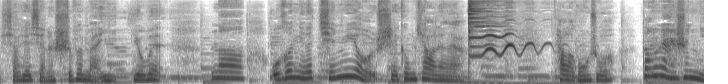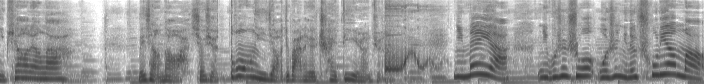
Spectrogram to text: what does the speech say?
小雪显得十分满意，又问：“那我和你的前女友谁更漂亮呀？”她老公说：“当然是你漂亮啦。”没想到啊，小雪咚一脚就把他给踹地上去了。“你妹呀！你不是说我是你的初恋吗？”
